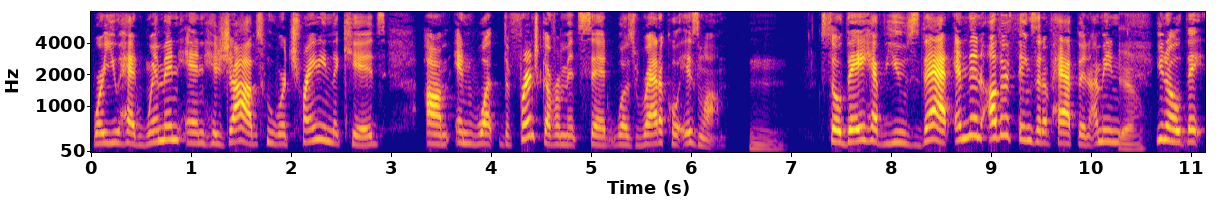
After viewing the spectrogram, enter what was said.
where you had women in hijabs who were training the kids um, in what the French government said was radical Islam. Mm. So they have used that, and then other things that have happened. I mean, yeah. you know, they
